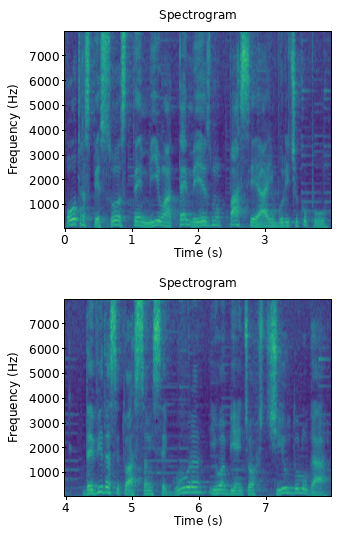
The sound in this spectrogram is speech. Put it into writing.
Outras pessoas temiam até mesmo passear em Buriticupu, devido à situação insegura e o ambiente hostil do lugar.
